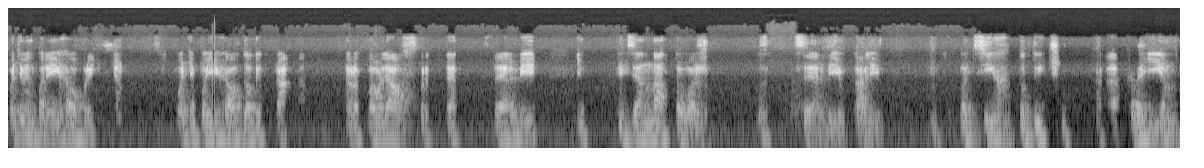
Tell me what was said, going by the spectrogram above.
потім він переїхав в Прищин, потім поїхав до Білграда, розмовляв з президентом Сербії. Це надто важливо з Сербії взагалі до цих дотичних е, країн.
